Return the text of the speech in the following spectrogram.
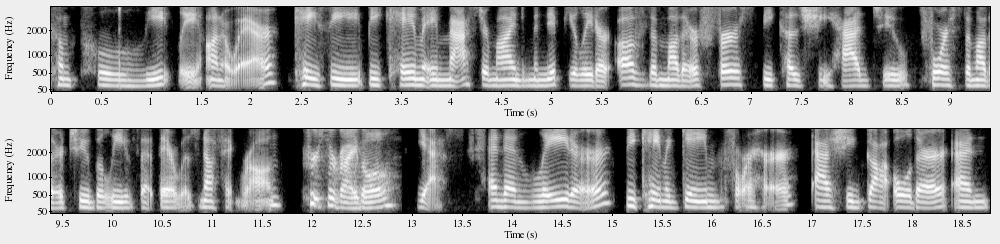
completely unaware. Casey became a mastermind manipulator of the mother first because she had to force the mother to believe that there was nothing wrong. For survival. Yes. And then later became a game for her as she got older. And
